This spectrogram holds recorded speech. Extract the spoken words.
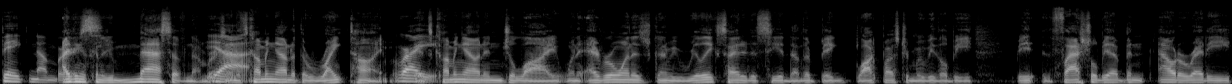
big numbers. I think it's going to do massive numbers, and Yeah. it's coming out at the right time. Right. it's coming out in July when everyone is going to be really excited to see another big blockbuster movie. There'll be, be Flash will be have been out already.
